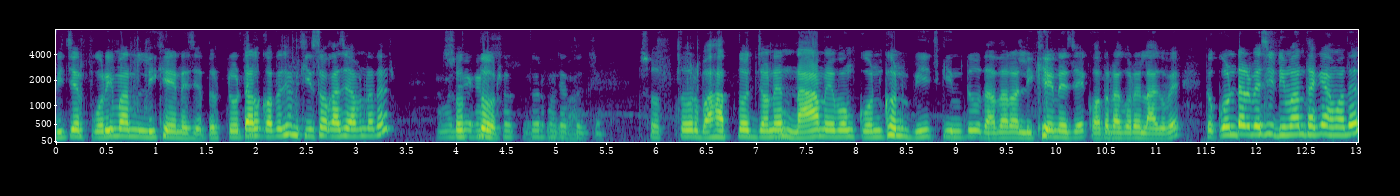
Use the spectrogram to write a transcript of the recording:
বীজের পরিমাণ লিখে এনেছে। তো টোটাল কতজন কৃষক আছে আপনাদের? সত্তর? সত্তর পঁচাত্তর জন। সত্তর বাহাত্তর জনের নাম এবং কোন কোন বীজ কিন্তু দাদারা লিখে এনেছে কতটা করে লাগবে। তো কোনটার বেশি ডিমান্ড থাকে আমাদের?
